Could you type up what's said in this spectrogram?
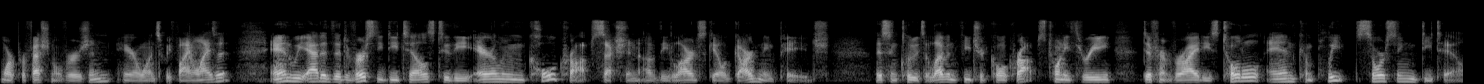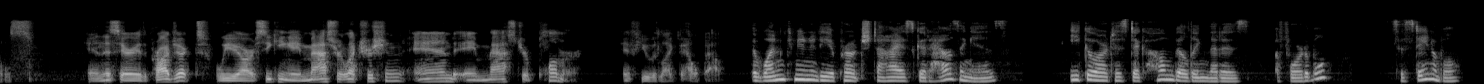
more professional version here once we finalize it. And we added the diversity details to the heirloom cole crops section of the large scale gardening page. This includes 11 featured cole crops, 23 different varieties total, and complete sourcing details. In this area of the project, we are seeking a master electrician and a master plumber if you would like to help out. The one community approach to highest good housing is eco artistic home building that is affordable, sustainable,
